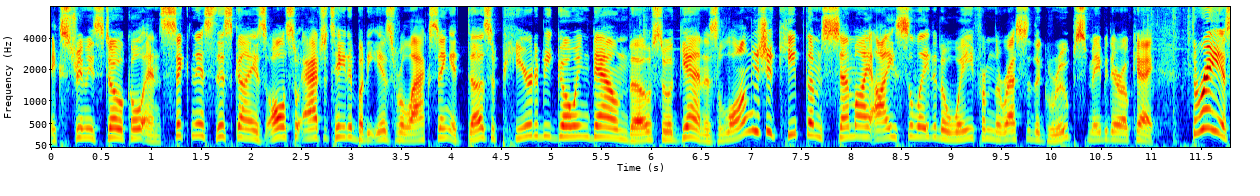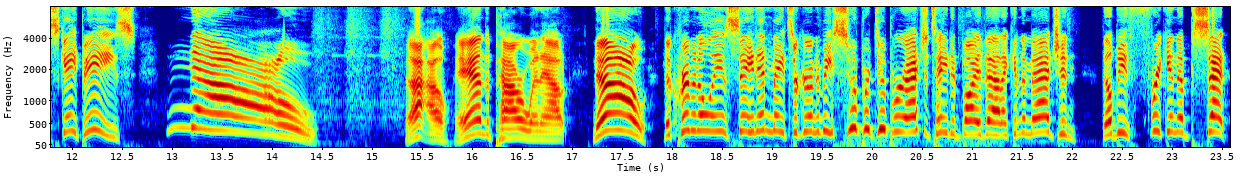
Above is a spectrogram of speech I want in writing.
Extremely stoical and sickness. This guy is also agitated, but he is relaxing. It does appear to be going down, though. So again, as long as you keep them semi-isolated away from the rest of the groups, maybe they're okay. Three escapees! No! Uh-oh, and the power went out. No! The criminally insane inmates are going to be super duper agitated by that, I can imagine. They'll be freaking upset.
